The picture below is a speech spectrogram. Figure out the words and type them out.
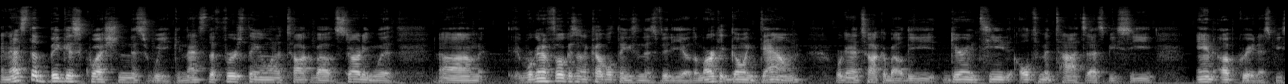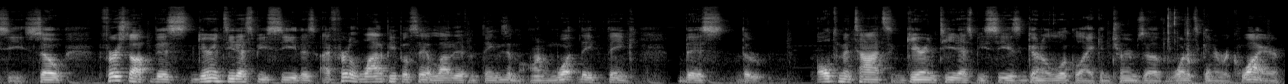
And that's the biggest question this week. And that's the first thing I want to talk about starting with. Um, we're going to focus on a couple things in this video. The market going down, we're going to talk about the guaranteed Ultimate TOTS SBC and upgrade SBC. So first off, this guaranteed SBC, this I've heard a lot of people say a lot of different things on what they think this the Ultimate TOTS guaranteed SBC is going to look like in terms of what it's going to require.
